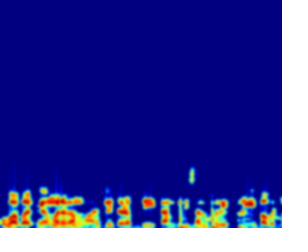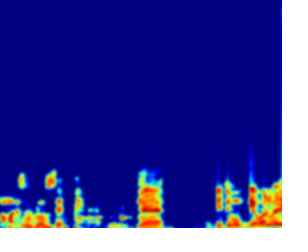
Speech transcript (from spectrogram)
ખૂબ આભાર કે અમારા ગામમાં એટલી ઝડપથી કામગીરી ચાલુ કરી અને એ બાબતનો અમારે સંતોષ છે. ને બીજું કહેવાનું એ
